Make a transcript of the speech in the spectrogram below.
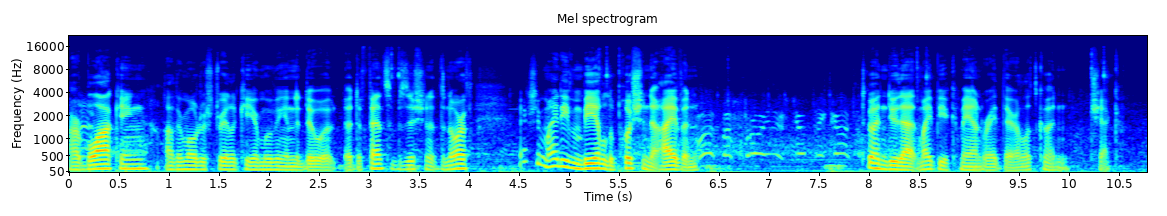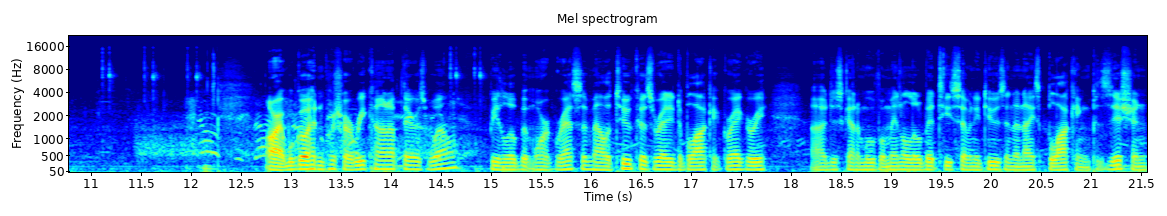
are blocking. Other Motor Streliki are moving into a, a defensive position at the north. Actually might even be able to push into Ivan. Let's go ahead and do that. Might be a command right there. Let's go ahead and check. Alright, we'll go ahead and push our recon up there as well. Be a little bit more aggressive. Malyutka's ready to block at Gregory. Uh, just got to move them in a little bit. T-72's in a nice blocking position,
